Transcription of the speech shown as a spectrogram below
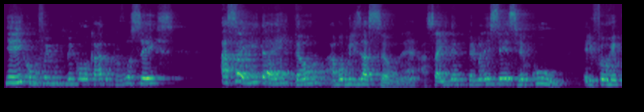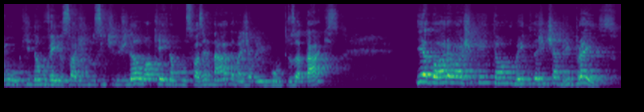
e aí, como foi muito bem colocado por vocês, a saída é então a mobilização, né? A saída é permanecer esse recuo. Ele foi um recuo que não veio só de, no sentido de não, ok, não vamos fazer nada, mas já veio com outros ataques. E agora eu acho que então é o momento da gente abrir para isso.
